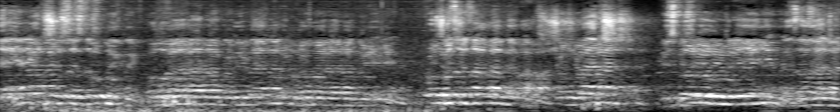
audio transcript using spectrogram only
Я є перший заступник голови аграрного комітету Верховної Ради України. Хочу запевнити вас, що вперше в історії України незалежно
